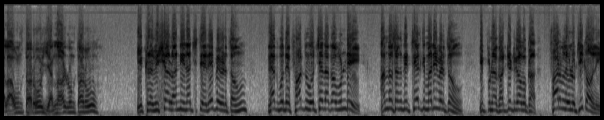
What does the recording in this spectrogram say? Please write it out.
ఎలా ఉంటారో ఎన్నాళ్ళు ఉంటారు? ఇక్కడ విషయాలు అన్ని నచ్చితే రేపే పెడతాం. లేకపోతే ఫార్త్ వచ్చేదాకా ఉండి అందరి సంగతి తేల్చి మరీ పెడతాం. ఇప్పుడు నాకు అర్జెంట్గా ఒక ఫారెన్ లెవెల్ టీ కావాలి.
